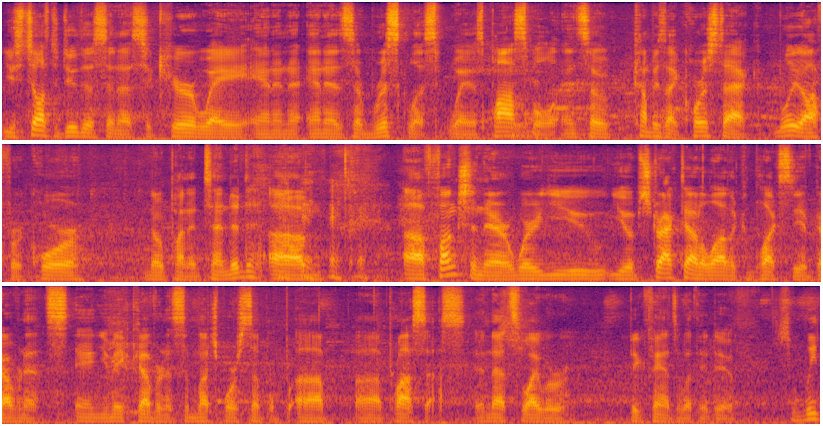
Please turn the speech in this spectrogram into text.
you still have to do this in a secure way and, in a, and as a riskless way as possible. And so companies like CoreStack really offer a core, no pun intended, um, uh, function there where you, you abstract out a lot of the complexity of governance and you make governance a much more simple uh, uh, process. And that's why we're big fans of what they do. So we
